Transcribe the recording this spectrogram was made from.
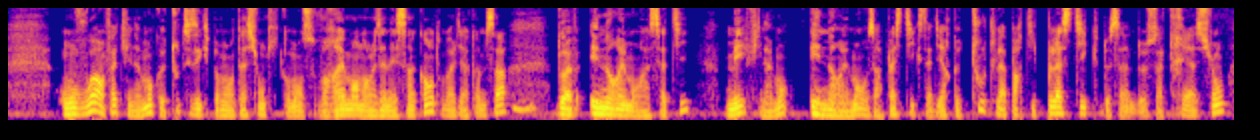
On voit en fait finalement que toutes ces expérimentations qui commencent vraiment dans les années 50, on va le dire comme ça, doivent énormément à Satie, mais finalement énormément aux arts plastiques. C'est-à-dire que toute la partie plastique de sa, de sa création,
